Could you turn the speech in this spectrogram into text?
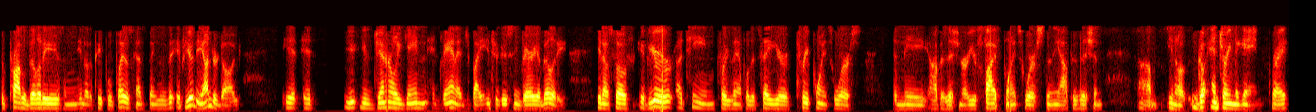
the probabilities and you know the people who play those kinds of things is that if you're the underdog, it it you you generally gain advantage by introducing variability. You know, so if, if you're a team, for example, that say you're three points worse than the opposition, or you're five points worse than the opposition, um, you know, go, entering the game, right?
